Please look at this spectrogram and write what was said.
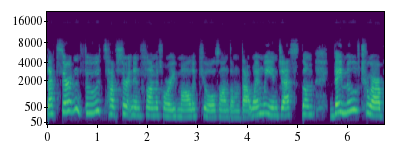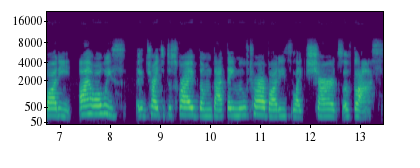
that certain foods have certain inflammatory molecules on them that when we ingest them, they move through our body. I always try to describe them that they move through our bodies like shards of glass.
